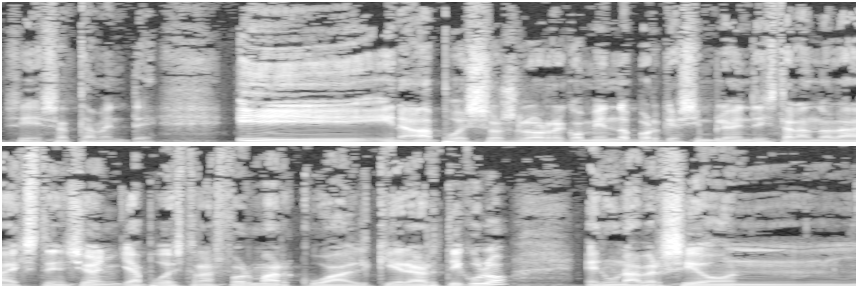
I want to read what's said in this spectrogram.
Sí, exactamente. Y, nada, pues os lo recomiendo porque simplemente instalando la extensión ya puedes transformar cualquier artículo en una versión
